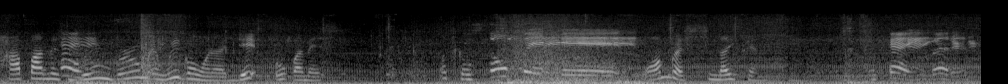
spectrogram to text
Hop on this Okay. boom broom and we going to dip. Oh, I missed. Let's go. Stupid! Well, I'm gonna snipe him. Okay, you better.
